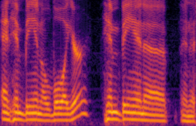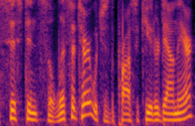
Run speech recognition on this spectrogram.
and him being a lawyer, him being a an assistant solicitor, which is the prosecutor down there,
